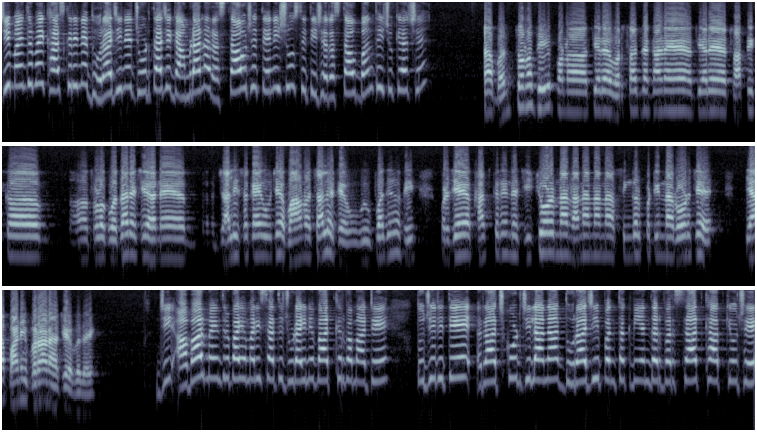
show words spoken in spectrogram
જી મહેન્દ્રભાઈ ખાસ કરીને ધોરાજીને જોડતા જે ગામડાના રસ્તાઓ છે તેની શું સ્થિતિ છે? રસ્તાઓ બંધ થઈ ચૂક્યા છે? ના બંધ તો નથી પણ અત્યારે વરસાદના કારણે અત્યારે ટ્રાફિક થોડોક વધારે છે અને ચાલી શકાય એવું છે વાહનો ચાલે છે ઉપાધિ નથી. પણ જે ખાસ કરીને ચીચોડના નાના નાના સિંગલ પટ્ટીના રોડ છે ત્યાં પાણી ભરાણા છે બધાય. જી આભાર મહેન્દ્રભાઈ અમારી સાથે જોડાઈને વાત કરવા માટે. તો જે રીતે રાજકોટ જિલ્લાના ધોરાજી પંથકની અંદર વરસાદ ખાબક્યો છે,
